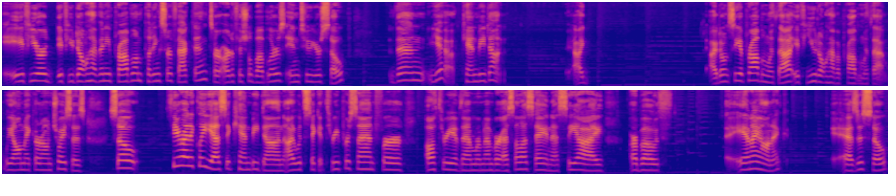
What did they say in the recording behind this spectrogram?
If you're if you don't have any problem putting surfactants or artificial bubblers into your soap, then yeah, can be done. I I don't see a problem with that if you don't have a problem with that. We all make our own choices. So Theoretically, yes, it can be done. I would stick at 3% for all three of them. Remember, SLSA and SCI are both anionic, as is soap,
